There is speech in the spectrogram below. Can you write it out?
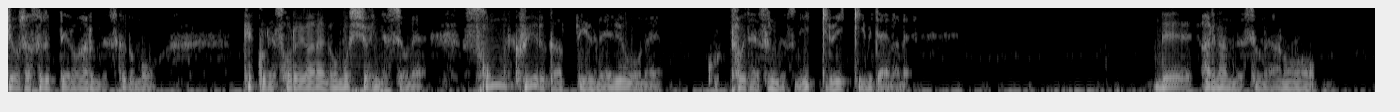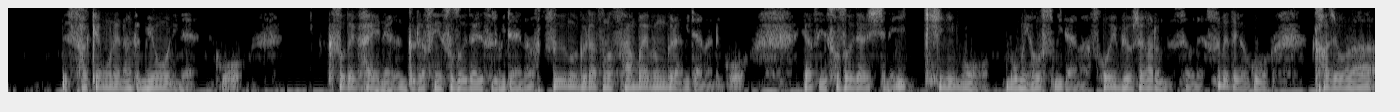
描写するっていうのがあるんですけども、結構ね、それがなんか面白いんですよね。そんな食えるかっていうね、量をね、こう食べたりするんですね。1キロ1キみたいなね。で、あれなんですよね、あの、酒もね、なんか妙にね、こう、クソでかいね、グラスに注いだりするみたいな、普通のグラスの3倍分ぐらいみたいなね、こう、やつに注いだりしてね、一気にもう飲み干すみたいな、そういう描写があるんですよね。すべてがこう、過剰な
